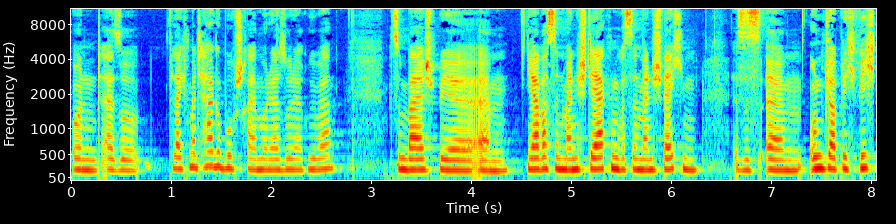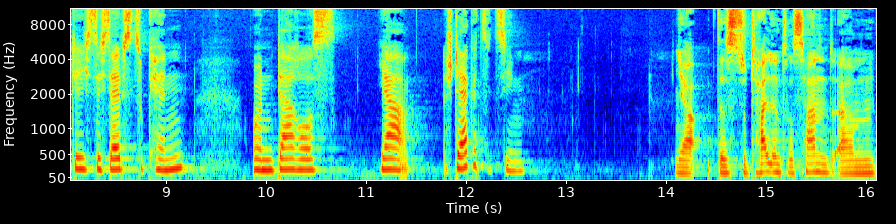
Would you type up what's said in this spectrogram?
Und also vielleicht mal Tagebuch schreiben oder so darüber. Zum Beispiel, ähm, ja, was sind meine Stärken, was sind meine Schwächen? Es ist ähm, unglaublich wichtig, sich selbst zu kennen und daraus, ja, Stärke zu ziehen. Ja, das ist total interessant. Ähm,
